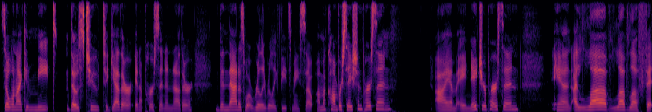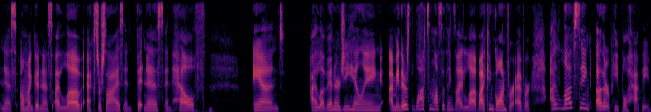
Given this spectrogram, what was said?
So when I can meet those two together in a person and another, then that is what really, really feeds me. So I'm a conversation person. I am a nature person. And I love, love, love fitness. Oh my goodness. I love exercise and fitness and health. And I love energy healing. I mean, there's lots and lots of things I love. I can go on forever. I love seeing other people happy.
